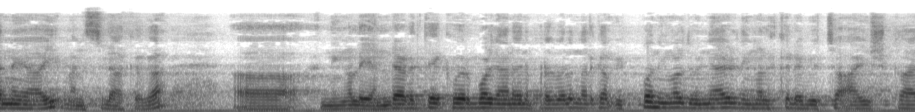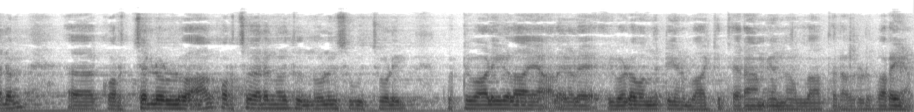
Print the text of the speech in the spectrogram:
തന്നെയായി മനസ്സിലാക്കുക. നിങ്ങൾ എന്റെ അടുത്തേക്ക് വരുമ്പോൾ ഞാനതിന് പ്രതിഫലം നൽകാം. ഇപ്പോൾ നിങ്ങൾ ദുന്യാവിൽ നിങ്ങൾക്ക് ലഭിച്ച ആയുഷ്കാലം കുറച്ചല്ലേ ഉള്ളൂ. ആ കുറച്ച് കാലങ്ങൾ തിന്നോളും സുഖിച്ചോളും കുറ്റവാളികളായ ആളുകളെ ഇവിടെ വന്നിട്ട് ഞാൻ ബാക്കി തരാം എന്നുള്ള അവരോട് പറയാം.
